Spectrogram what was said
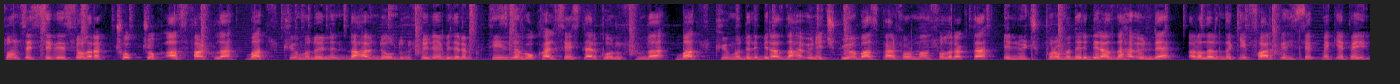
son ses seviyesi olarak çok çok az farkla Buds Q modelinin daha önde olduğunu söyleyebilirim. Tiz ve vokal sesler konusunda Buds Q modeli biraz daha öne çıkıyor. Bas performansı olarak da 53 Pro modeli biraz daha önde. Aralarındaki farkı hissetmek epey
